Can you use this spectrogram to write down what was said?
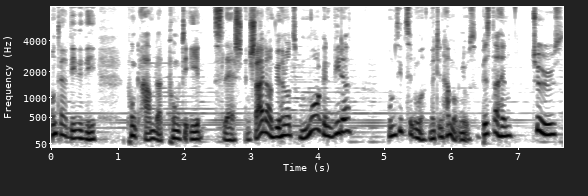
unter www.abendblatt.de slash Entscheider und wir hören uns morgen wieder um 17 Uhr mit den Hamburg News. Bis dahin. Tschüss.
